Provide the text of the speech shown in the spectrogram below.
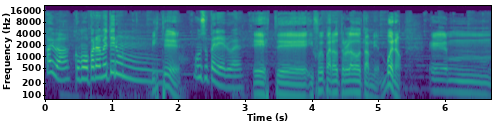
Ahí va, como para meter un... ¿Viste? Un superhéroe. Este, y fue para otro lado también. Bueno, em,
